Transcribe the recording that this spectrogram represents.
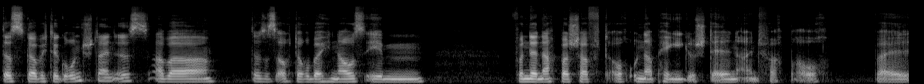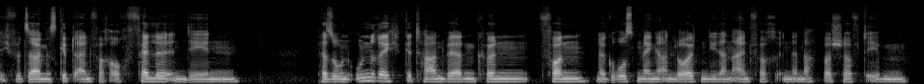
das, glaube ich, der Grundstein ist, aber dass es auch darüber hinaus eben von der Nachbarschaft auch unabhängige Stellen einfach braucht. Weil ich würde sagen, es gibt einfach auch Fälle, in denen Personen Unrecht getan werden können von einer großen Menge an Leuten, die dann einfach in der Nachbarschaft eben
